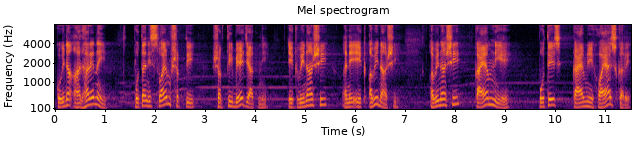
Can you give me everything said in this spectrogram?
કોઈના આધારે નહીં પોતાની સ્વયં શક્તિ શક્તિ બે જાતની એક વિનાશી અને એક અવિનાશી. અવિનાશી કાયમની એ પોતે જ કાયમની હોયા જ કરે.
